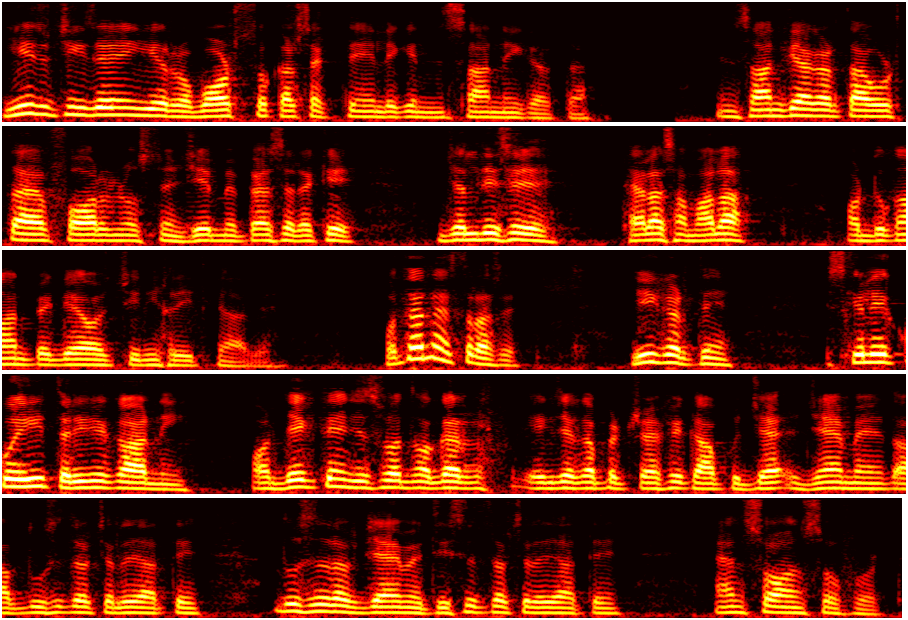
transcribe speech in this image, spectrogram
یہ جو چیزیں یہ روبوٹس تو کر سکتے ہیں، لیکن انسان نہیں کرتا۔ انسان کیا کرتا اٹھتا ہے فوراً، اس نے جیب میں پیسے رکھے، جلدی سے تھیلا سنبھالا۔ اور دکان پہ گیا اور چینی خرید کے آ گئے۔ ہوتا ہے نا اس طرح سے؟ یہ کرتے ہیں۔ اس کے لیے کوئی طریقہ کار نہیں۔ اور دیکھتے ہیں جس وقت اگر ایک جگہ پہ ٹریفک آپ کو جیم ہے تو آپ دوسری طرف چلے جاتے ہیں، دوسری طرف جیم ہے، تیسری طرف چلے جاتے ہیں اینڈ سو آن سو فورتھ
